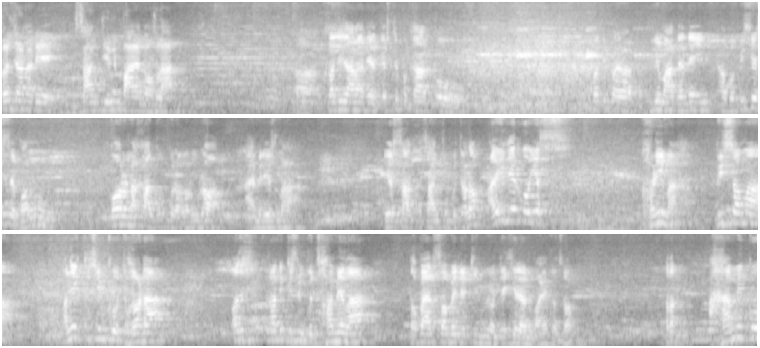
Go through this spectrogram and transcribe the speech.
कतिजनाले शान्ति पनि पाएन होला। कतिजनाले त्यस्तै प्रकारको कतिपय फिल्महरूले नै अब विशेष चाहिँ भनौँ कोरोना कालको कुरा गरौँ र हामीले यसमा यस शान्ति पूजा र अहिलेको यस घडीमा विश्वमा अनेक किसिमको झगडा अझै अनेक किसिमको झमेला तपाईँहरू सबैले टिभीमा देखिरहनु भएको छ। र हामीको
